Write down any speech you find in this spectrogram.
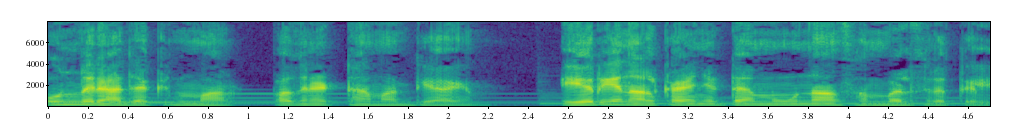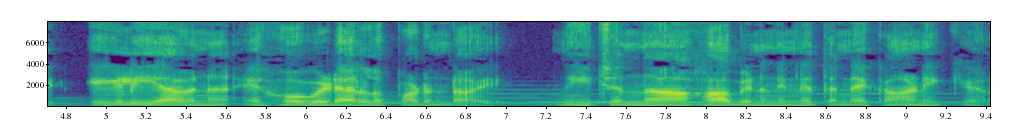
ഒന്ന് രാജാക്കന്മാർ പതിനെട്ടാം അധ്യായം. ഏറിയ നാൾ കഴിഞ്ഞിട്ട് മൂന്നാം സംവത്സരത്തിൽ ഏലിയാവിന് യഹോവയുടെ അരുളപ്പാടുണ്ടായി. നീ ചെന്ന് ആഹാബിന് നിന്നെ തന്നെ കാണിക്കുക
